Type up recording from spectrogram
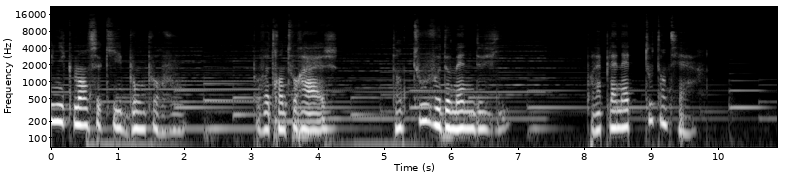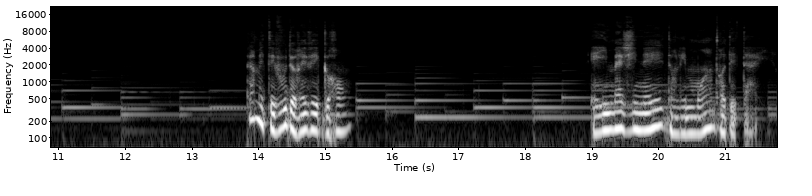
uniquement ce qui est bon pour vous, pour votre entourage, dans tous vos domaines de vie, pour la planète tout entière. Permettez-vous de rêver grand et imaginez dans les moindres détails.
